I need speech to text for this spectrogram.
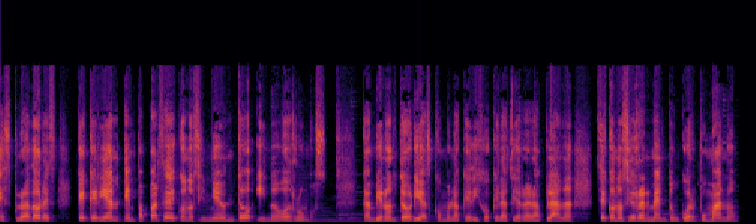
exploradores que querían empaparse de conocimiento y nuevos rumbos. Cambiaron teorías como la que dijo que la Tierra era plana, se conoció realmente un cuerpo humano,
